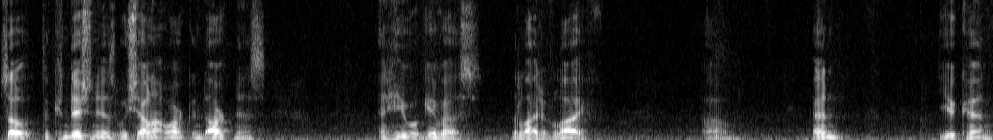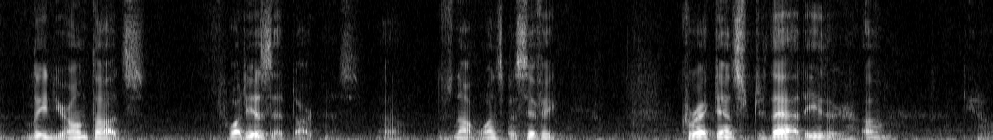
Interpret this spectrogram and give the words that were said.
So the condition is, we shall not walk in darkness, and he will give us the light of life. Um, and you can lead your own thoughts. What is that darkness? Uh, there's not one specific correct answer to that either. Um, you know,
